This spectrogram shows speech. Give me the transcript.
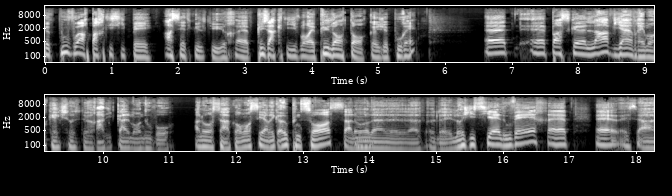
de pouvoir participer à cette culture euh, plus activement et plus longtemps que je pourrais. Euh, euh, parce que là vient vraiment quelque chose de radicalement nouveau. Alors ça a commencé avec open source, alors Mm. le, le- le logiciel ouvert, ça,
